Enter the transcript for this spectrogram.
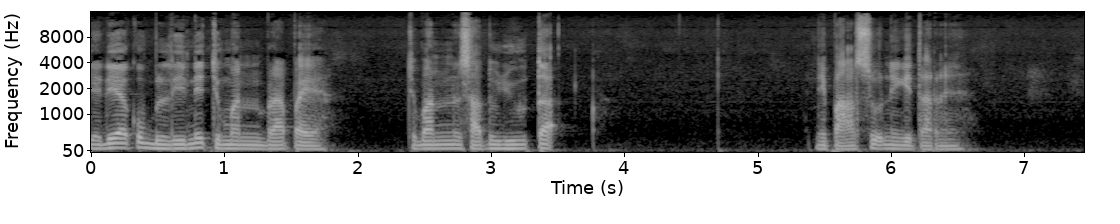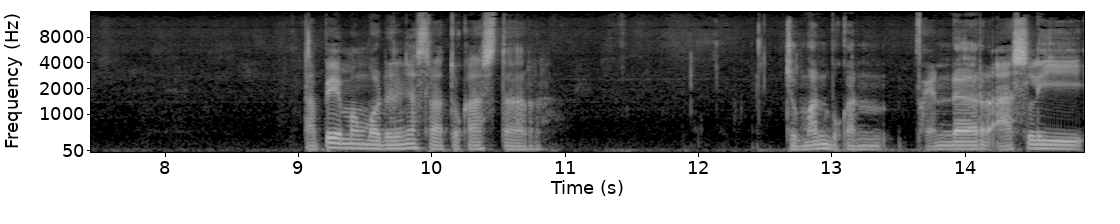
Jadi aku beli ini cuman berapa ya? Cuman satu juta ini palsu nih gitarnya. Tapi emang modelnya Stratocaster cuman bukan Fender asli.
